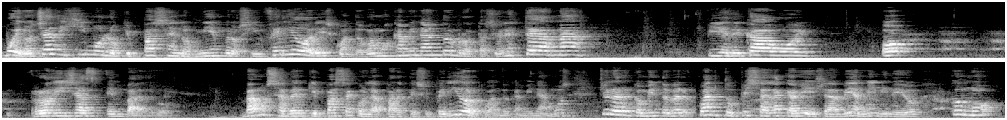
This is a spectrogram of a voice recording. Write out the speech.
Bueno, ya dijimos lo que pasa en los miembros inferiores cuando vamos caminando en rotación externa, pies de cowboy o rodillas en valgo. Vamos a ver qué pasa con la parte superior cuando caminamos. Yo les recomiendo ver cuánto pesa la cabeza, vean mi video, cómo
